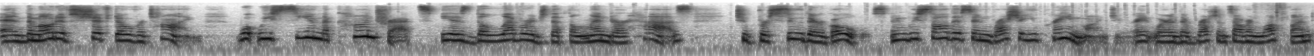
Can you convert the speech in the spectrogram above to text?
and the motives shift over time. What we see in the contracts is the leverage that the lender has to pursue their goals. I mean, we saw this in Russia, Ukraine, mind you, right? Where the Russian Sovereign Wealth Fund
